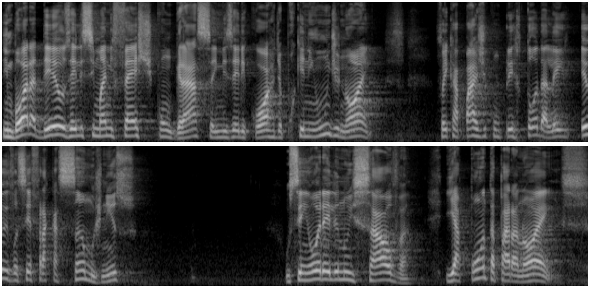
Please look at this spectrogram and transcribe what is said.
Embora Deus ele se manifeste com graça e misericórdia, porque nenhum de nós foi capaz de cumprir toda a lei, eu e você fracassamos nisso. O Senhor ele nos salva e aponta para nós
